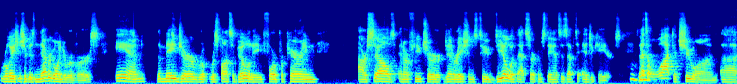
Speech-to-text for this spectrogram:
relationship is never going to reverse. And the major re- responsibility for preparing ourselves and our future generations to deal with that circumstance is up to educators. Mm-hmm. So that's a lot to chew on, uh,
